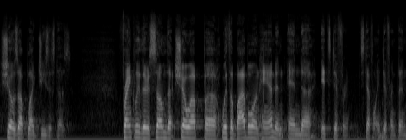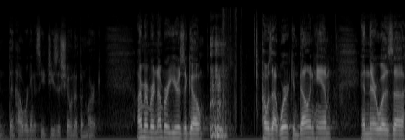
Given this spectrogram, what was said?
shows up like Jesus does. Frankly, there's some that show up uh, with a Bible in hand, and, and uh, it's different. It's definitely different than, than how we're going to see Jesus showing up in Mark. I remember a number of years ago, I was at work in Bellingham, and there was uh,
